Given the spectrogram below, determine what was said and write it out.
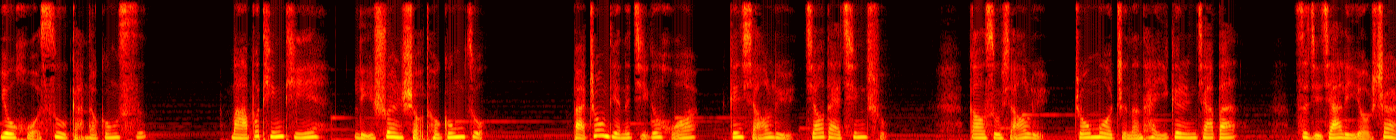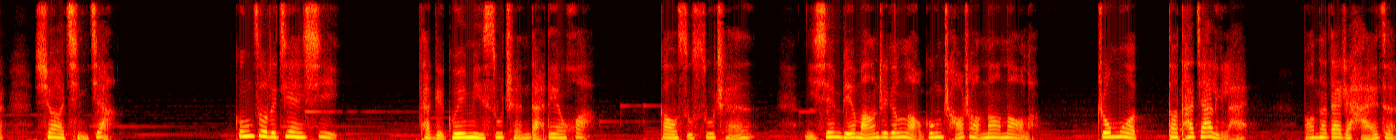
又火速赶到公司，马不停蹄理顺手头工作，把重点的几个活儿跟小吕交代清楚，告诉小吕周末只能他一个人加班。自己家里有事儿需要请假。工作的间隙，她给闺蜜苏晨打电话，告诉苏晨：“你先别忙着跟老公吵吵闹闹了，周末到她家里来，帮她带着孩子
